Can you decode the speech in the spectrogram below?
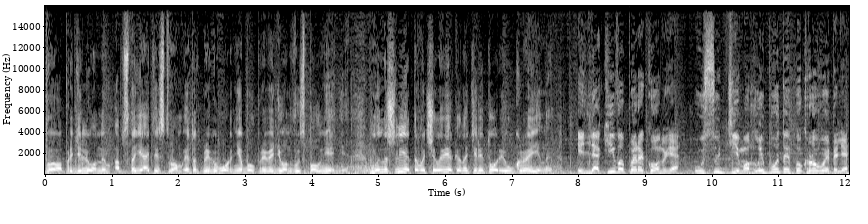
по определенным обстоятельствам этот приговор не был приведен в исполнение. Мы нашли этого человека на территории Украины. Ілля Ківа переконує, у судді могли бути покровителі.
